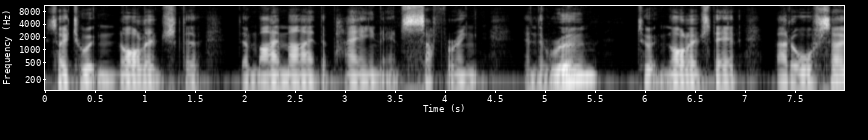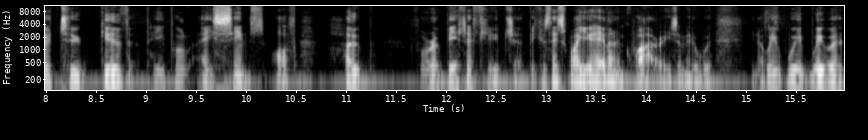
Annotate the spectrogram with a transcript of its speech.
So to acknowledge the the mamae, the pain and suffering in the room, to acknowledge that, but also to give people a sense of hope for a better future, because that's why you have an inquiries. I mean, would, you know, we, we, we were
